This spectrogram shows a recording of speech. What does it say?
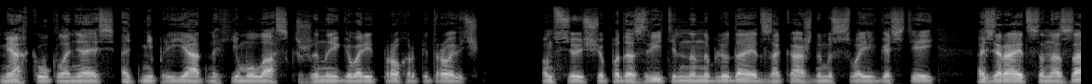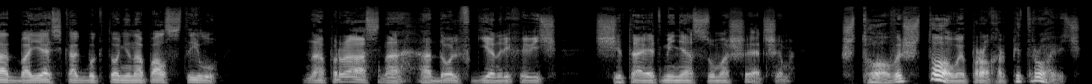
Мягко уклоняясь от неприятных ему ласк жены, говорит Прохор Петрович. Он все еще подозрительно наблюдает за каждым из своих гостей, озирается назад, боясь, как бы кто ни напал с тылу. «Напрасно, Адольф Генрихович, считает меня сумасшедшим. Что вы, что вы, Прохор Петрович?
